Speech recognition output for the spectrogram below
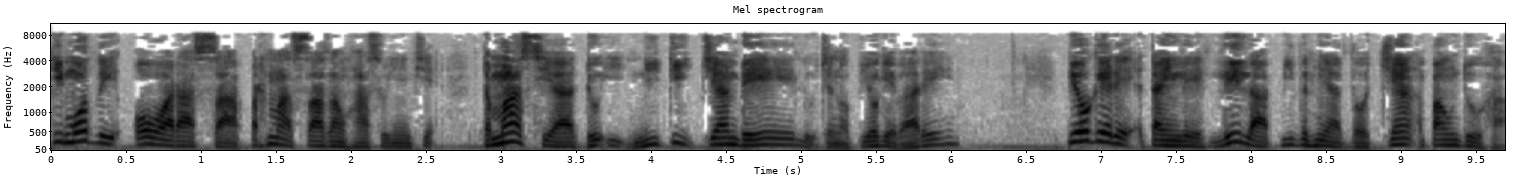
တိမောသေဩဝါဒစာပထမစာဆောင်ဟာဆိုရင်ဖြင့်ဓမ္မဆရာတို့ဤနီတိကျမ်းပဲလို့ကျွန်တော်ပြောခဲ့ပါတယ်ပြောခဲ့တဲ့အတိုင်းလေလေ့လာပြီးသမျှသောကျမ်းအပေါင်းတို့ဟာ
